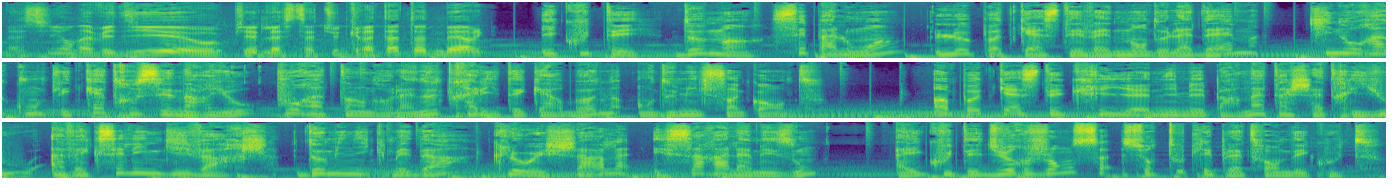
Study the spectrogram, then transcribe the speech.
Bah si, on avait dit euh, au pied de la statue de Greta Thunberg. Écoutez, demain, c'est pas loin, le podcast événement de l'ADEME qui nous raconte les quatre scénarios pour atteindre la neutralité carbone en 2050. Un podcast écrit et animé par Natacha Triou avec Céline Guivarch, Dominique Méda, Chloé Charles et Sarah Lamaison, à écouter d'urgence sur toutes les plateformes d'écoute.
